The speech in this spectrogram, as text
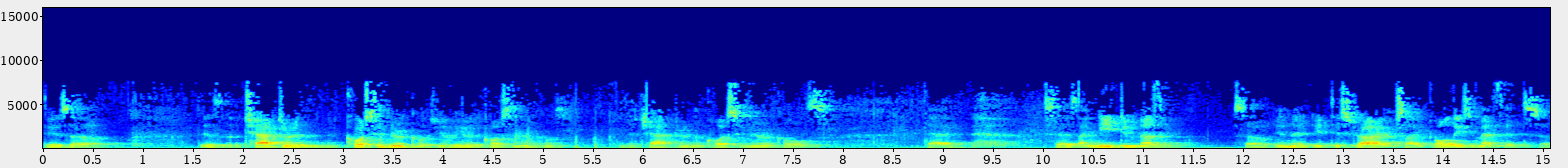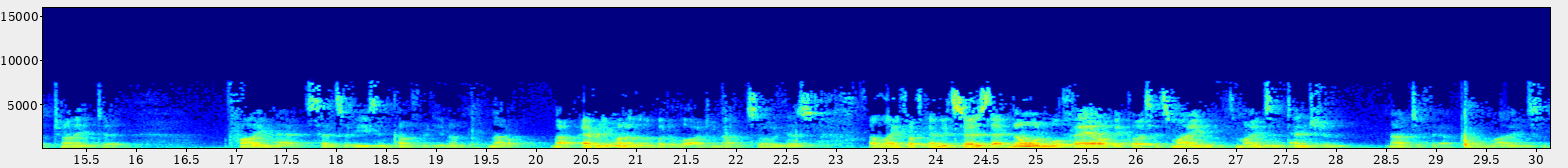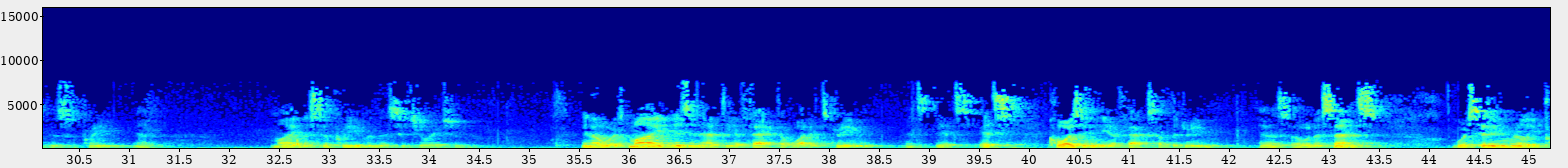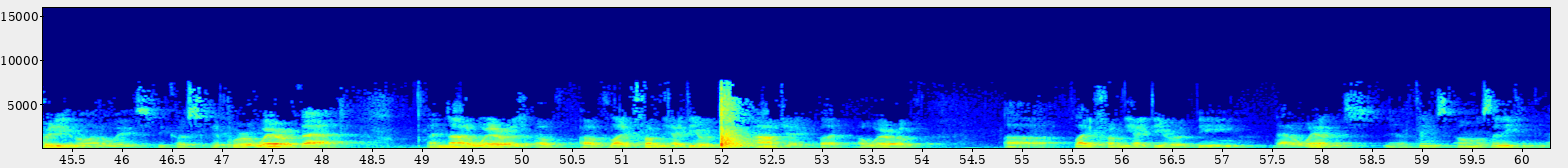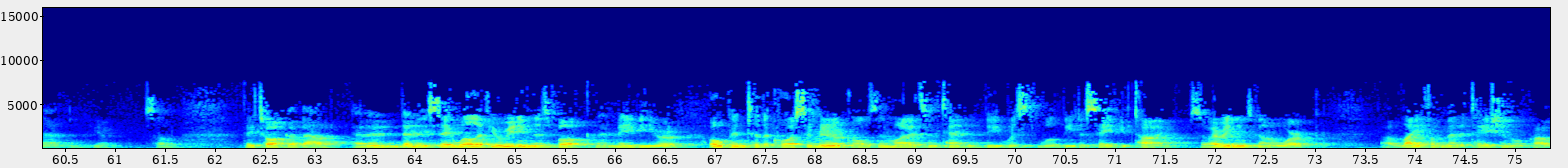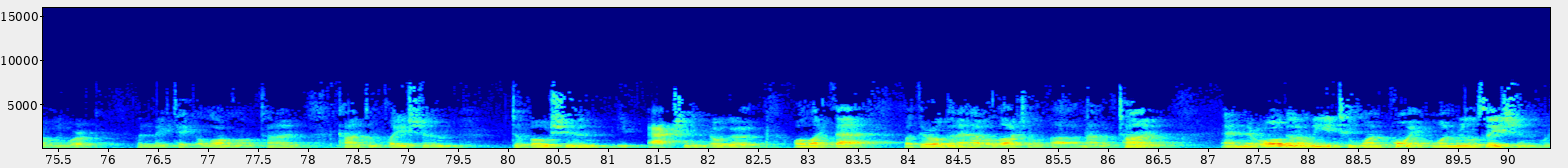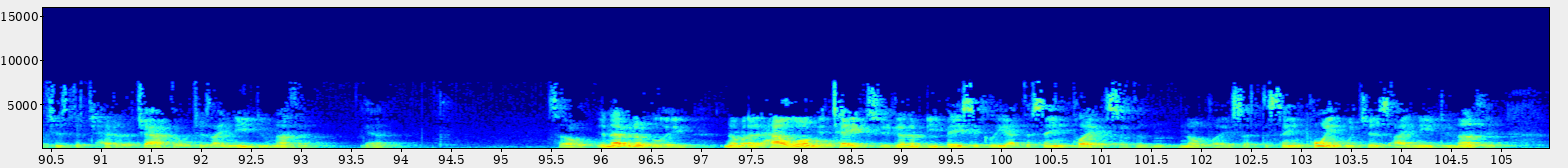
There's a there's a chapter in Course in Miracles. You ever hear the Course in Miracles? There's a chapter in the Course in Miracles that says, "I need do nothing." So in it, it describes like all these methods of trying to find that sense of ease and comfort. You know, not not every one of them, but a large amount. So there's a life of, and it says that no one will fail because it's mind, it's mind's intention not to fail. The mind is supreme. Yeah? Mind is supreme in this situation. In other words, mind isn't at the effect of what it's dreaming. It's it's it's causing the effects of the dreaming. Yeah? So in a sense, we're sitting really pretty in a lot of ways because if we're aware of that and not aware of, of, of life from the idea of being an object, but aware of uh, life from the idea of being that awareness, you know, things, almost anything can happen here. So they talk about, and then, then they say, well, if you're reading this book, then maybe you're open to the Course in Miracles, and what its intent would be was, will be to save you time. So everything's going to work. A life of meditation will probably work, but it may take a long, long time. Contemplation, devotion, action, yoga, all like that. But they're all going to have a large uh, amount of time and they're all going to lead to one point, one realization, which is the head of the chapter, which is I need do nothing. Yeah. So inevitably, no matter how long it takes, you're going to be basically at the same place, at the, no place, at the same point, which is I need do nothing.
